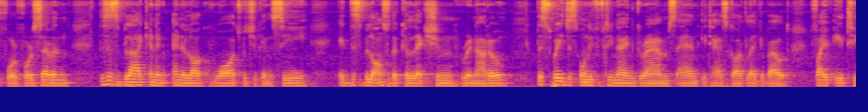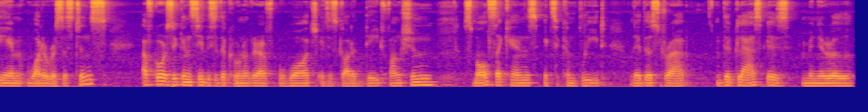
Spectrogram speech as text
AR2447. This is black and an analog watch which you can see. It, this belongs to the collection Renato. This weight is only 59 grams and it has got like about 5 ATM water resistance. Of course, you can see this is the chronograph watch. It has got a date function, small seconds. It's a complete leather strap. The glass is mineral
